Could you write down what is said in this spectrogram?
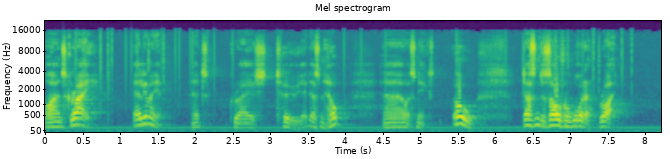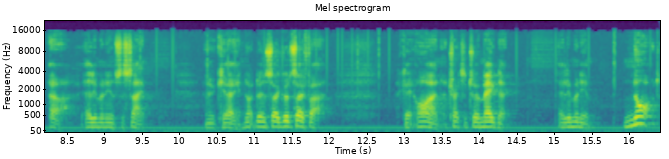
Iron's grey. Aluminium, that's greyish too. That doesn't help. Uh, what's next? Oh, doesn't dissolve in water. Right. Oh, aluminium's the same. Okay, not doing so good so far. Okay, iron, attracted to a magnet. Aluminium, not.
